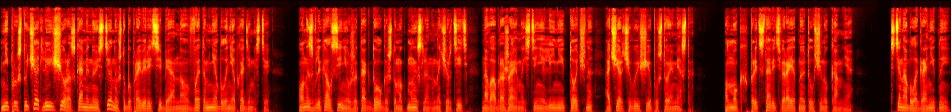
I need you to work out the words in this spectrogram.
не простучать ли еще раз каменную стену, чтобы проверить себя, но в этом не было необходимости — он извлекал синий уже так долго, что мог мысленно начертить на воображаемой стене линии, точно очерчивающие пустое место. Он мог представить вероятную толщину камня. Стена была гранитной,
